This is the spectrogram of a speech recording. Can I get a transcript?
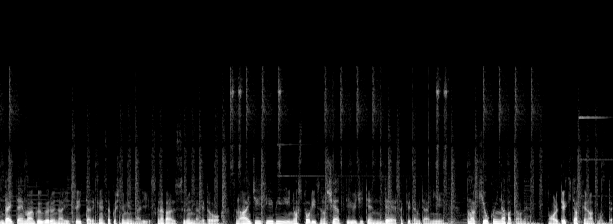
大体まあ Google なり Twitter で検索してみるなり少なからずするんだけどその IGTV のストーリーズのシェアっていう時点でさっき言ったみたいになんか記憶になかったのね。あれできたっけなと思って。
